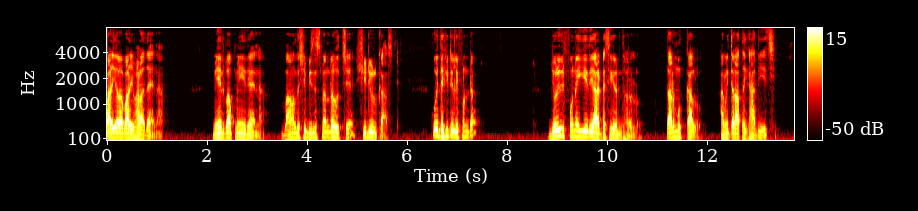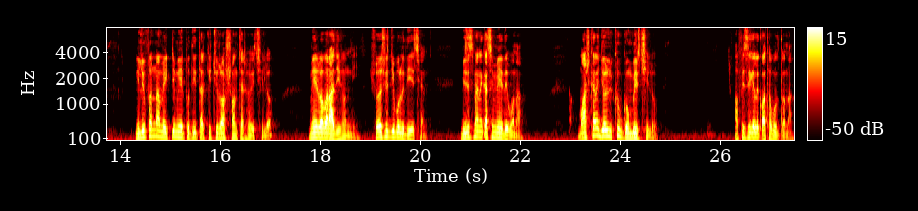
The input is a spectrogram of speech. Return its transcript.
বাড়িওয়ালা বাড়ি ভাড়া দেয় না, মেয়ের বাপ মেয়ে দেয় না, বাংলাদেশি বিজনেসম্যানরা হচ্ছে শিডিউল কাস্ট কই দেখি টেলিফোনটা? জলিল ফোনে গিয়ে দিয়ে আরেকটা সিগারেট ধরালো, তার মুখ কালো, আমি তার হাতে ঘা দিয়েছি। নীলুফার নামে একটি মেয়ের প্রতি তার কিছু রস সঞ্চার হয়েছিল, মেয়ের বাবা রাজি হননি। সোজাসুজি বলে দিয়েছেন, বিজনেসম্যানের কাছে মেয়ে দেব না। মাসখানে জলিল খুব গম্ভীর ছিল অফিসে গেলে কথা বলতো না।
